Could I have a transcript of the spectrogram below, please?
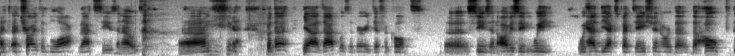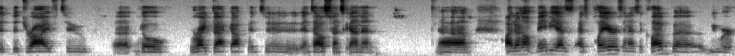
I, I tried to block that season out, um, but that yeah, that was a very difficult uh, season. Obviously, we we had the expectation or the the hope, the, the drive to uh, go right back up into into Allsvenskan, and um, I don't know, maybe as as players and as a club, uh, we were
